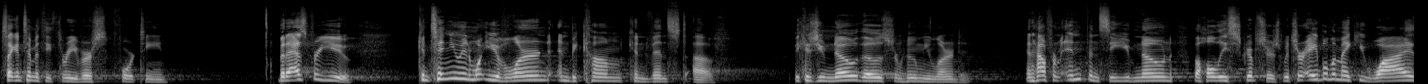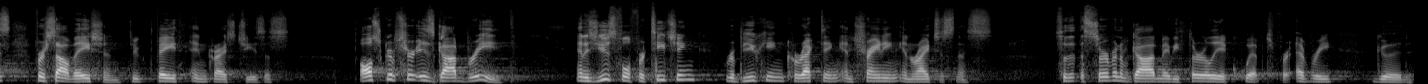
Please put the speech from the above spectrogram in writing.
2 Timothy 3, verse 14. But as for you, continue in what you have learned and become convinced of, because you know those from whom you learned it and how from infancy you've known the Holy Scriptures, which are able to make you wise for salvation through faith in Christ Jesus. All Scripture is God breathed and is useful for teaching, rebuking, correcting, and training in righteousness, so that the servant of God may be thoroughly equipped for every good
